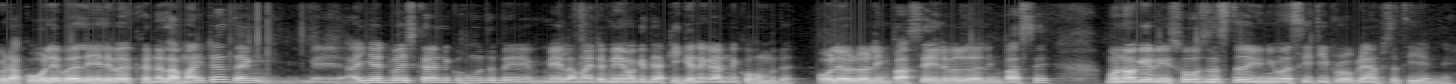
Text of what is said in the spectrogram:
ගොඩක් ඕලෙවල් ඒලෙව කරන ළමයිට. දැන් මේ අයි අඩවයිස් කරන්න කොහොමද? මේ ළමයිට මේ වගේ දෙයක් ඉගෙන ගන්න කොහොමද? ඕලෙවල් වලින් පස්සේ ඒලෙවල් වලින් පස්සේ මොනවගේ රිසෝසස්ද යුනිවර්සිටි ප්‍රෝග්‍රම්ස් තියෙන්නේ?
